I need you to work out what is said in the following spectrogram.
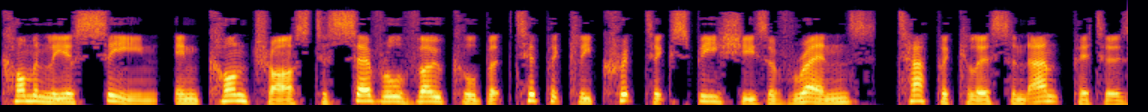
commonly are seen, in contrast to several vocal but typically cryptic species of wrens, tapaculos and antpittas,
